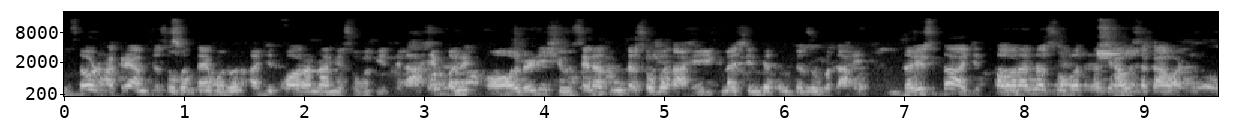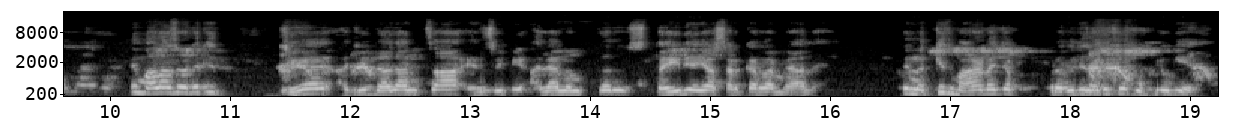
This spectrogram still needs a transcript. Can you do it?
उद्धव ठाकरे आमच्यासोबत नाही म्हणून अजित पवारांना आम्ही सोबत घेतलेला आहे. पण ऑलरेडी शिवसेना तुमच्यासोबत आहे एकनाथ शिंदे तुमच्यासोबत आहे. तरी सुद्धा अजित पवारांना सोबत घ्यावंसं का वाटतं? ते मला असं वाटतं की जे अजितदादांचा एनसीपी आल्यानंतर स्थैर्य या सरकारला मिळालंय. ते नक्कीच महाराष्ट्राच्या प्रगतीसाठी खूप उपयोगी आहे.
